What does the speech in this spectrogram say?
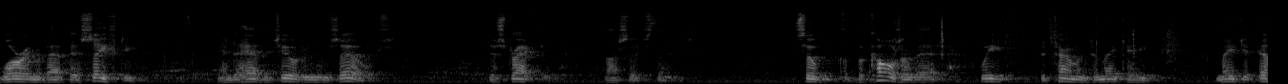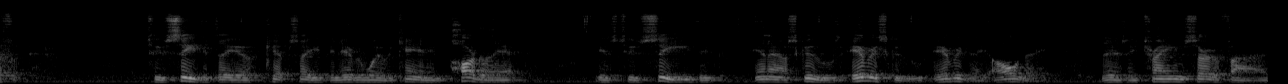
worrying about their safety, and to have the children themselves distracted by such things. So because of that, we determined to make a major effort to see that they are kept safe in every way we can. And part of that is to see that in our schools, every school, every day, all day, there's a trained, certified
